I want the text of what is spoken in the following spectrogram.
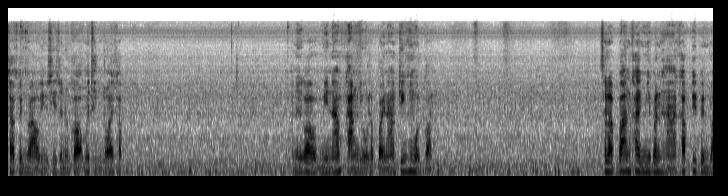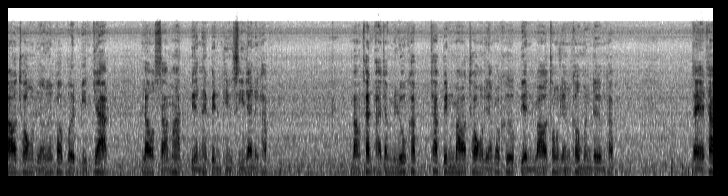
ถ้าเป็นวาล์ว PVC ตัวนึงก็ไม่ถึงร้อยครับ อันนี้ก็มีน้ำขังอยู่แล้วปล่อยน้ำทิ้งให้หมดก่อนสำหรับบ้านใครมีปัญหาครับที่เป็นวาล์วทองเหลืองแล้วก็เปิดปิดยาก เราสามารถเปลี่ยนให้เป็น PVC ได้เลยครับ บางท่านอาจจะไม่รู้ครับ ถ้าเป็นวาล์วทองเหลืองก็คือเปลี่ยนวาล์วทองเหลืองเข้าเหมือนเดิมครับ แต่ถ้า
